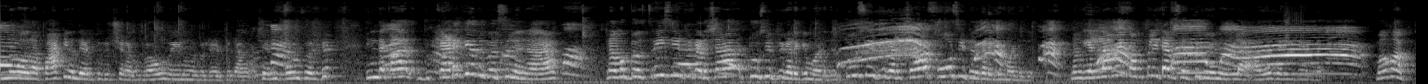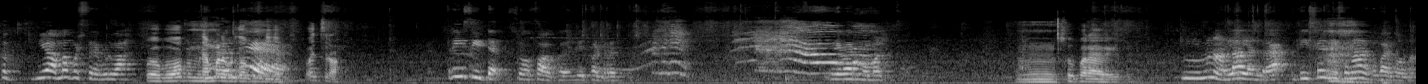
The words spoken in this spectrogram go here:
இன்னும் ஒரு பாட்டி வந்து எடுத்துக்கிச்சு எனக்கு ப்ரௌன் வேணும்னு சொல்லி எடுத்துட்டாங்க. சரி போன்னு சொல்லிட்டு இந்த கலர் கிடைக்கிறது பெருசு இல்லைங்க. நமக்கு த்ரீ சீட்டர் கிடைச்சா டூ சீட்டர் கிடைக்க மாட்டுது. டூ சீட்டர் கிடைச்சா ஃபோர் சீட்டர் கிடைக்க மாட்டுது. நமக்கு எல்லாமே கம்ப்ளீட்டா செட்டு வேணும்ல அதான் தெரியுது மாமா ஐயோ அம்மா பிடிச்சி தரேன் விடுவா. ஓப்பன் நம்ம வச்சிரும் த்ரீ சீட்டர் சோஃபாவுக்கு இது பாரு மாமா. ம் சூப்பரா இருக்கு. இன்னும் நல்லா இல்லைன்ற. டிசைன் டிசைனாக இருக்கு பாருங்க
